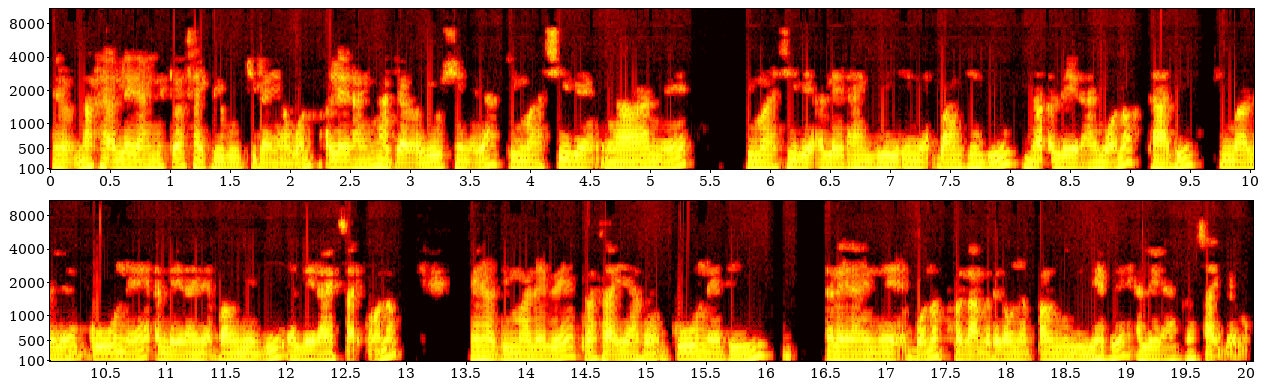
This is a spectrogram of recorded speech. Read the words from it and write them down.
အဲ့တော့နောက်ထပ်အလဲတိုင်းလေး dot site လေးကိုကြည့်လိုက်အောင်ပေါ့နော်အလဲတိုင်းကကြတော့ရိုးရှင်းနေရဒီမှာရှိတဲ့9နဲ့ ဒီမှာရှိတဲ့အလဲတိုင်းလေးအင်းနဲ့ပေါင်းခြင်းဒီနောက်အလဲတိုင်းပေါ့နော်ဒါဒီဒီမှာလည်း6နဲ့အလဲတိုင်းနဲ့ပေါင်းခြင်းဒီအလဲတိုင်း site ပေါ့နော်အဲ့တော့ဒီမှာလည်းပဲ dot site ရဆို6နဲ့ဒီအလဲတိုင်းနဲ့ပေါ့နော်ထွက်လာမယ့်တကောင်နဲ့ပေါင်းခြင်းဒီရဲ့ပဲအလဲတိုင်း dot site ပဲပေါ့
